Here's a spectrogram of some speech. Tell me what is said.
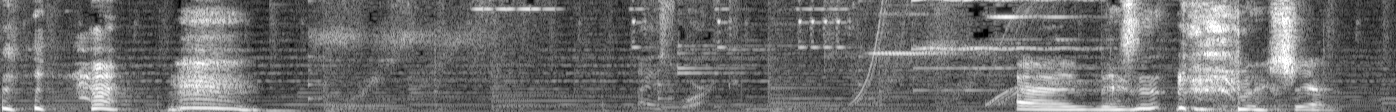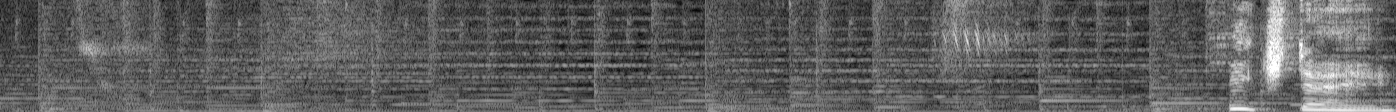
nice work. And this is shit. Each day.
